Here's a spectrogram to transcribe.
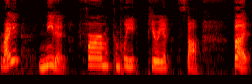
right? Needed. Firm, complete, period, stop. But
